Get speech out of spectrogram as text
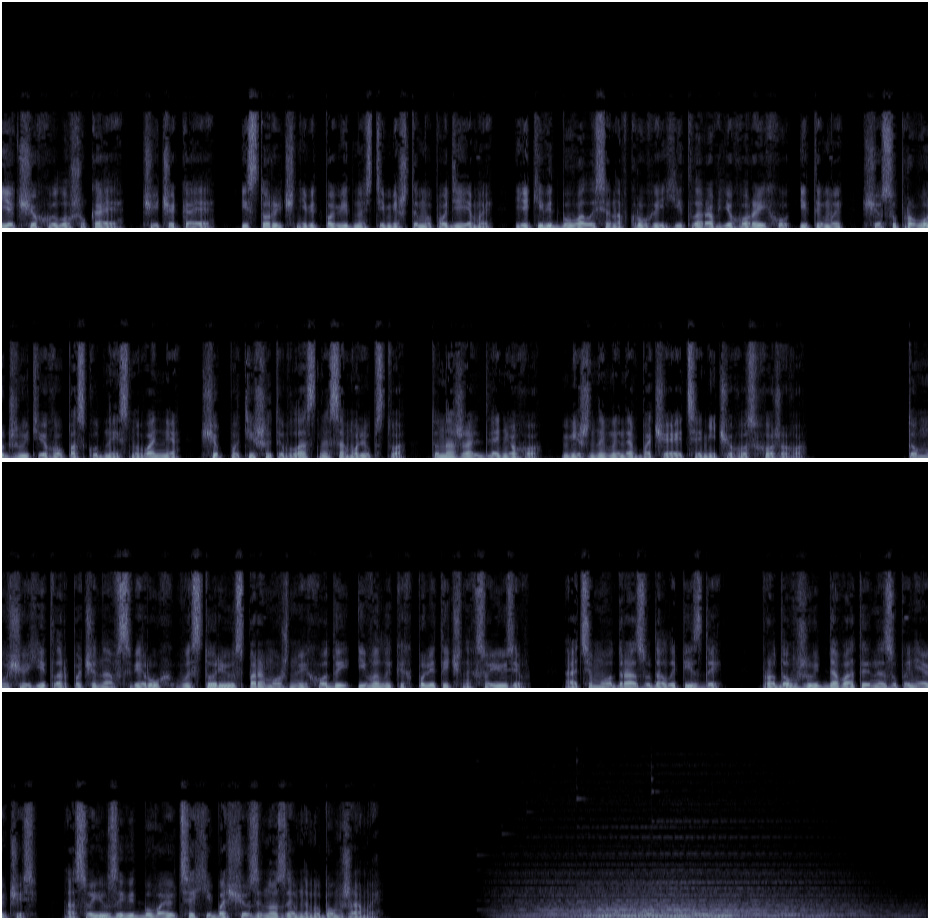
Якщо хуйло шукає чи чекає історичні відповідності між тими подіями, які відбувалися навкруги Гітлера в його рейху, і тими, що супроводжують його паскудне існування, щоб потішити власне самолюбство, то, на жаль, для нього між ними не вбачається нічого схожого. Тому що Гітлер починав свій рух в історію з переможної ходи і великих політичних союзів, а цьому одразу дали пізди, продовжують давати не зупиняючись, а союзи відбуваються хіба що з іноземними бомжами.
